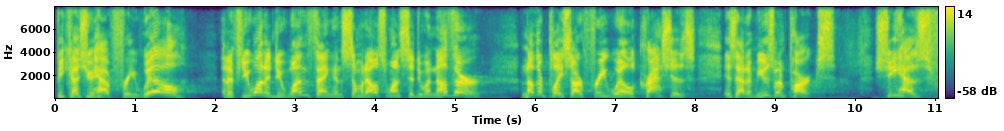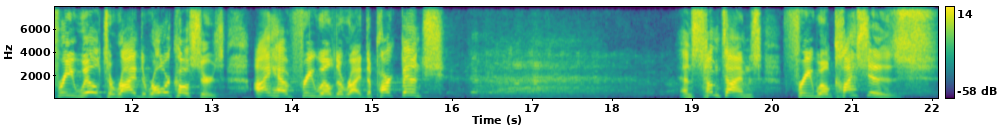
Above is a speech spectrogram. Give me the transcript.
Because you have free will. And if you want to do one thing and someone else wants to do another, another place our free will crashes is at amusement parks. She has free will to ride the roller coasters. I have free will to ride the park bench. and sometimes free will clashes.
